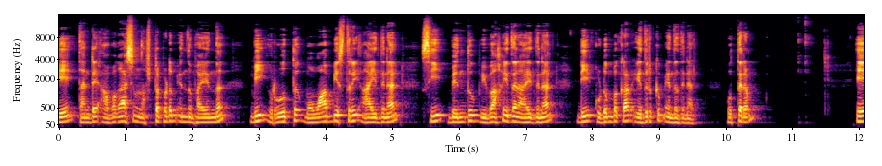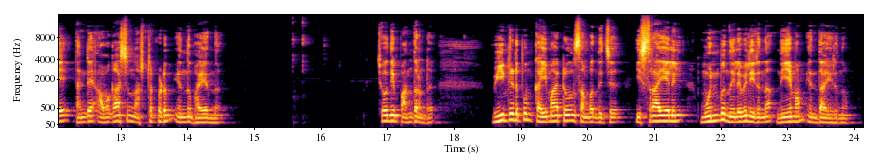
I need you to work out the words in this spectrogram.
എ തന്റെ അവകാശം നഷ്ടപ്പെടും എന്ന് ഭയന്ന്. ബി റൂത്ത് മൊവാബി സ്ത്രീ ആയതിനാൽ. സി ബന്ധു വിവാഹിതനായതിനാൽ. ഡി കുടുംബക്കാർ എതിർക്കും എന്നതിനാൽ. ഉത്തരം എ തന്റെ അവകാശം നഷ്ടപ്പെടും എന്ന് ഭയന്ന്. ചോദ്യം പന്ത്രണ്ട്. വീണ്ടെടുപ്പും കൈമാറ്റവും സംബന്ധിച്ച് ഇസ്രായേലിൽ മുൻപ് നിലവിലിരുന്ന നിയമം എന്തായിരുന്നു?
